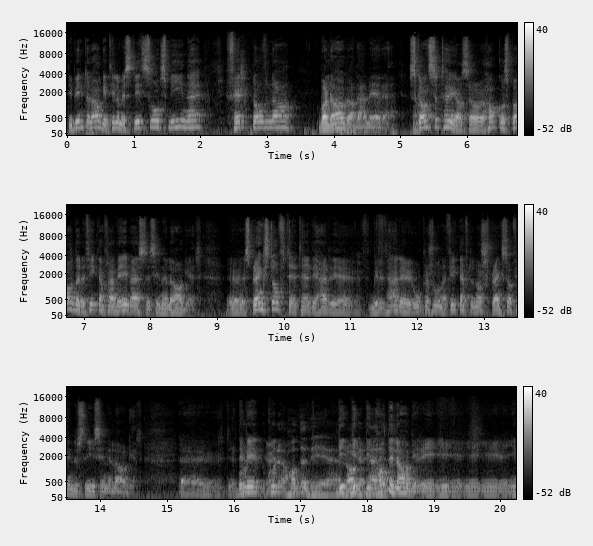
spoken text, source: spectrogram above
De begynte å lage til og med stridsvognsminer, feltovner var laga der nede. Skansetøy, altså hakk og spader, det fikk de fra Vegvesenet sine lager. Uh, sprengstoff til, til de her uh, militære operasjonene fikk de fra Norsk Sprengstoffindustri sine lager. Det, det ble, hvor, hadde de lager? De, de, de hadde lager i, i, i,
